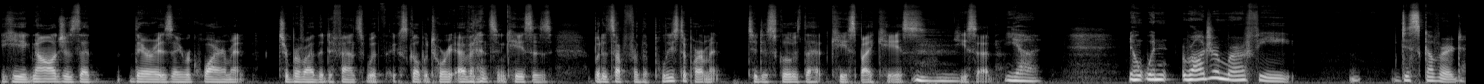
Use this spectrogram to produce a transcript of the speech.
he acknowledges that there is a requirement to provide the defense with exculpatory evidence in cases, but it's up for the police department to disclose that case by case. He said. Yeah. Now, when Roger Murphy discovered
